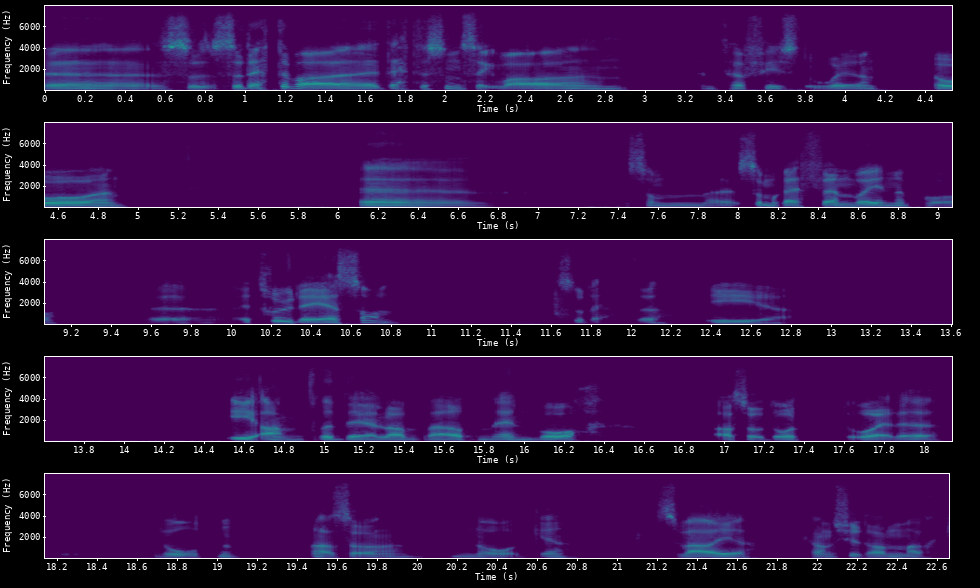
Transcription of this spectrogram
Uh, så, så, dette, var, dette syns jeg var en tøff historie. Og uh, som, som Refem var inne på. Eh, jeg tror det er sånn så dette i, i andre deler av verden enn vår. Altså da, da er det Norden. Altså Norge, Sverige, kanskje Danmark.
